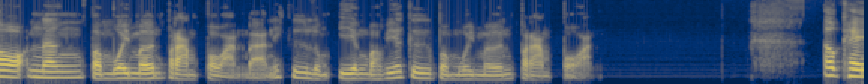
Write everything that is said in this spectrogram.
ដកនឹង65000បាទនេះគឺលំអៀងរបស់វាគឺ65000អូខេ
